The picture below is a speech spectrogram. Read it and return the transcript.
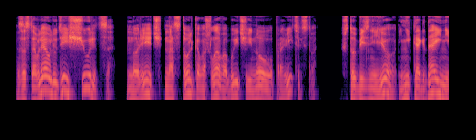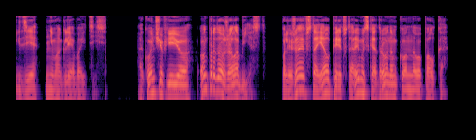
заставлял людей щуриться, но речь настолько вошла в обычаи нового правительства, что без нее никогда и нигде не могли обойтись. Окончив ее, он продолжал объезд. Полежаев стоял перед вторым эскадроном конного полка.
